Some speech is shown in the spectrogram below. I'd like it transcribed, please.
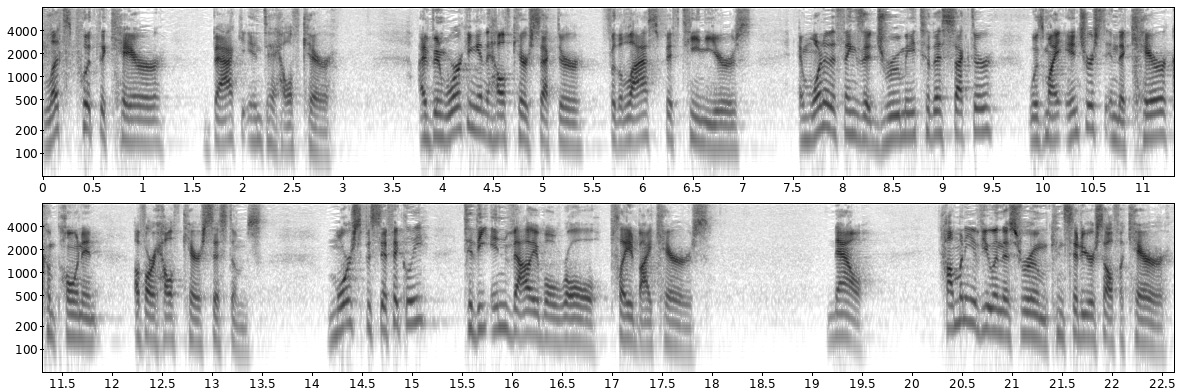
let's put the care back into healthcare. I've been working in the healthcare sector for the last 15 years, and one of the things that drew me to this sector was my interest in the care component of our healthcare systems. More specifically, to the invaluable role played by carers. Now, how many of you in this room consider yourself a carer?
